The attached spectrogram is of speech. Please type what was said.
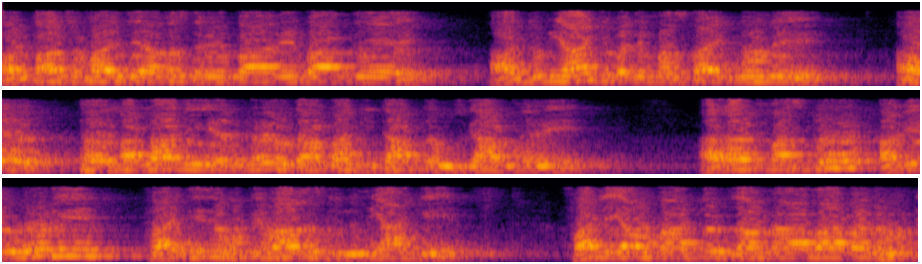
او تاسو فائدې اغستې وي پاغه باندې ا دنیا کې به دې مستای کولې او الله دې ير کړو دا الله کتاب ته وزګار نه وي هغه مستو هغه وړي فائدې دې خو په واغستې دنیا کې فالیوم تجزون عذاب الهون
